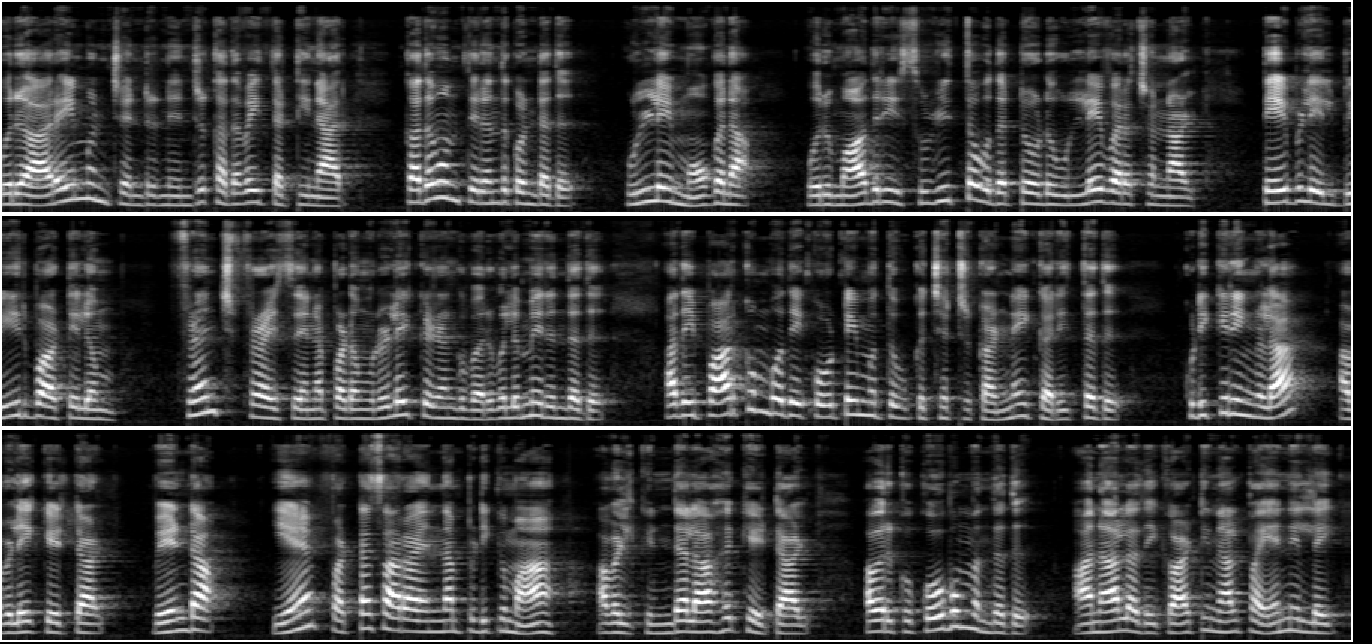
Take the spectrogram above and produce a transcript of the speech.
ஒரு அறைமுன் சென்று நின்று கதவை தட்டினார். கதவும் திறந்து கொண்டது. உள்ளே மோகனா. ஒரு மாதிரி சுழித்த உதட்டோடு உள்ளே வரச் சொன்னாள். டேபிளில் பீர் பாட்டிலும் ஃப்ரெஞ்ச் ஃப்ரைஸ் எனப்படும் உருளைக்கிழங்கு வறுவலும் இருந்தது. அதை பார்க்கும்போதே கோட்டைமுத்துவுக்கு சற்று கண்ணை கரித்தது. குடிக்கிறீங்களா? அவளே கேட்டாள். வேண்டாம் ஏன்? பட்ட சாராயம்தான் பிடிக்குமா? அவள் கிண்டலாக கேட்டாள். அவருக்கு கோபம் வந்தது. ஆனால் அதை காட்டினால் பயனில்லை.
